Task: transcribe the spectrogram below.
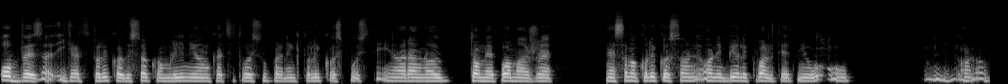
obveza igrati toliko visokom linijom kad se tvoj suparnik toliko spusti. I naravno tome pomaže ne samo koliko su oni, bili kvalitetni u, u ono,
